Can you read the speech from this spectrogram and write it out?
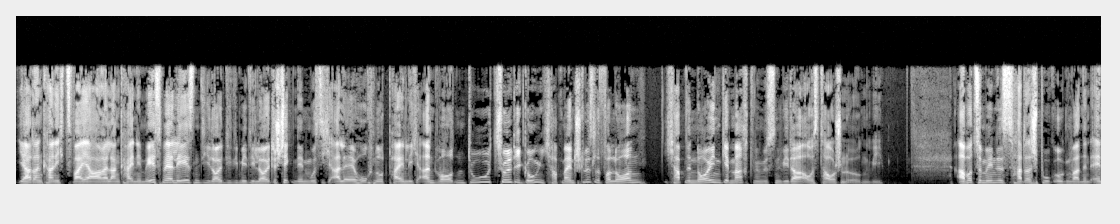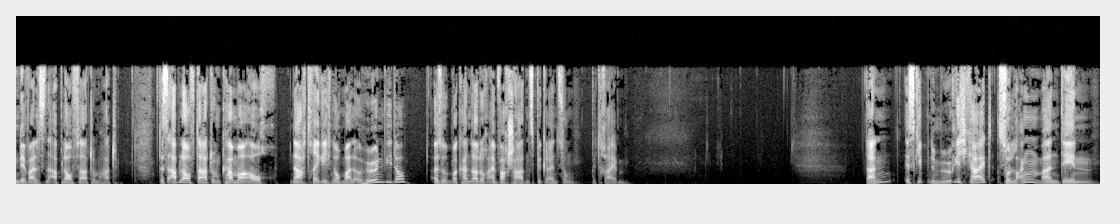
ja, dann kann ich zwei Jahre lang keine Mails mehr lesen. Die Leute, die mir die Leute schicken, denen muss ich alle hochnotpeinlich antworten. Du, Entschuldigung, ich habe meinen Schlüssel verloren. Ich habe einen neuen gemacht. Wir müssen wieder austauschen irgendwie. Aber zumindest hat das Spuk irgendwann ein Ende, weil es ein Ablaufdatum hat. Das Ablaufdatum kann man auch nachträglich nochmal erhöhen wieder. Also man kann dadurch einfach Schadensbegrenzung betreiben. Dann, es gibt eine Möglichkeit, solange man den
